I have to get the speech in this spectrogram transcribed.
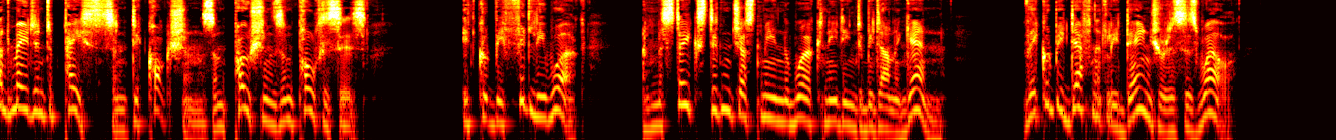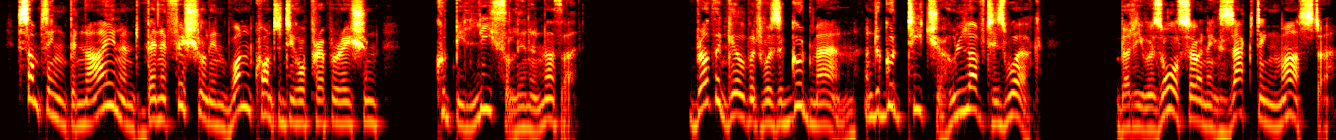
and made into pastes and decoctions and potions and poultices. It could be fiddly work and mistakes didn't just mean the work needing to be done again. They could be definitely dangerous as well. Something benign and beneficial in one quantity or preparation could be lethal in another. Brother Gilbert was a good man and a good teacher who loved his work, but he was also an exacting master.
